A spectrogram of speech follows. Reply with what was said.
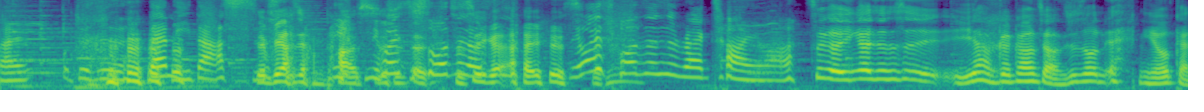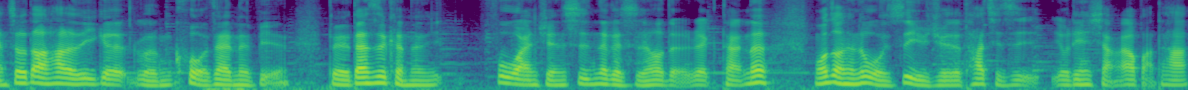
来就是丹尼大师，先不要讲大师，你会说这个是一个爱乐，你会说这是 ragtime 吗？这个应该就是一样，跟刚刚讲，就是说，哎，你有感受到它的一个轮廓在那边，对，但是可能不完全是那个时候的 ragtime。那某种程度，我自己觉得他其实有点想要把它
